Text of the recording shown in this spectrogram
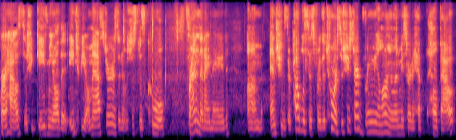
her house. So she gave me all the hbo masters and it was just this cool friend that i made um, and she was their publicist for the tour. So she started bringing me along and letting me sort of help, out.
